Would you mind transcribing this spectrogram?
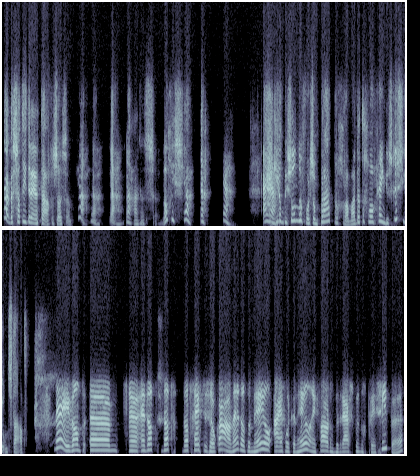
Nou, daar zat iedereen aan tafel zo van, ja, ja, ja, ja, dat is eh, logisch, ja, ja. Ja. Eigenlijk Ja. heel bijzonder voor zo'n praatprogramma, dat er gewoon geen discussie ontstaat. Nee, want ehm, eh, en dat, dat, dat geeft dus ook aan hè, dat een heel, eigenlijk een heel eenvoudig bedrijfskundig principe.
